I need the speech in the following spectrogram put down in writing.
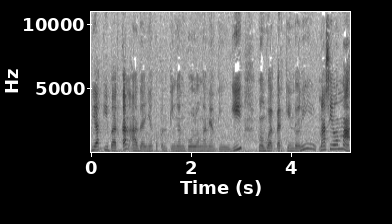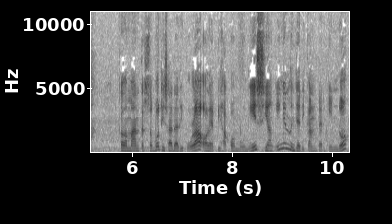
Diakibatkan adanya kepentingan golongan yang tinggi, membuat Perkindo ini masih lemah Kelemahan tersebut disadari pula oleh pihak komunis yang ingin menjadikan Perkindo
